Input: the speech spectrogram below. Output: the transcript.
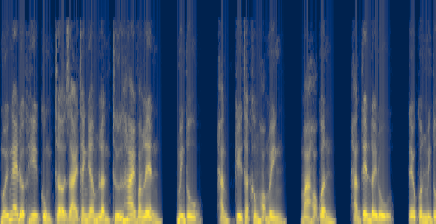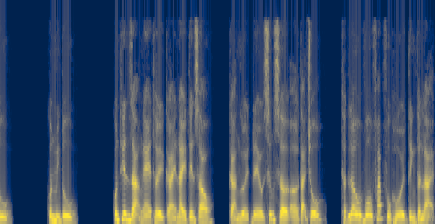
mới nghe được hy cùng thở dài thanh âm lần thứ hai vang lên, Minh Tu, hắn kỳ thật không họ Minh, mà họ quân, hắn tên đầy đủ, tiêu quân Minh Tu. Quân Minh Tu. Quân thiên dạ nghe thấy cái này tên sau, cả người đều sững sờ ở tại chỗ, thật lâu vô pháp phục hồi tinh thần lại,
